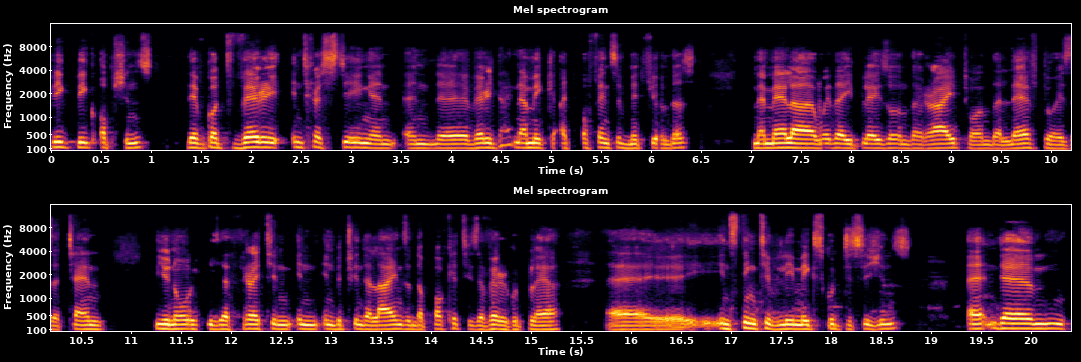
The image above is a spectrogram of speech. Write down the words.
big big options. They've got very interesting and and uh, very dynamic offensive midfielders. Memela, whether he plays on the right or on the left or as a 10, you know, he's a threat in, in, in between the lines and the pocket. He's a very good player. Uh, instinctively makes good decisions. And um,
